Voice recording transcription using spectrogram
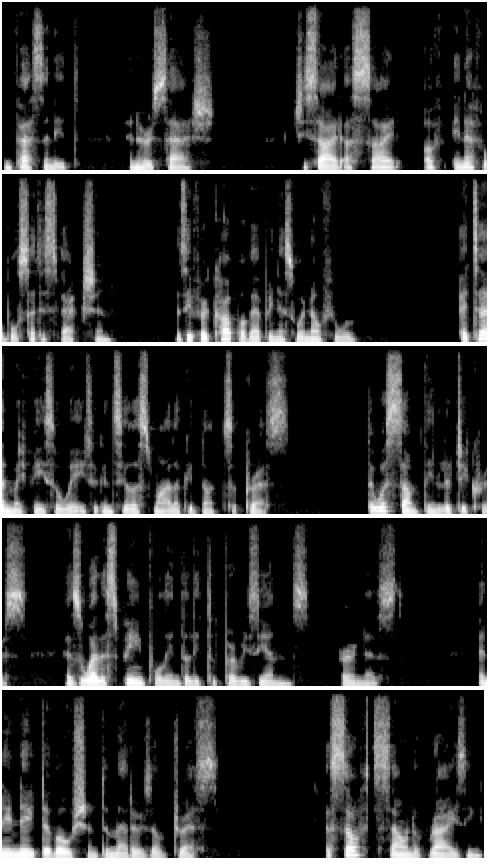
and fastened it in her sash. She sighed a sigh of ineffable satisfaction, as if her cup of happiness were now full. I turned my face away to conceal a smile I could not suppress. There was something ludicrous as well as painful in the little Parisienne's earnest and innate devotion to matters of dress. A soft sound of rising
